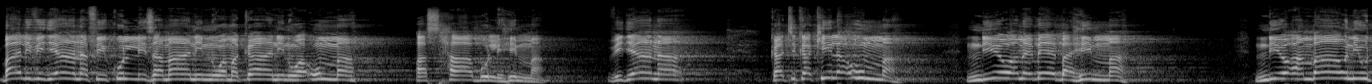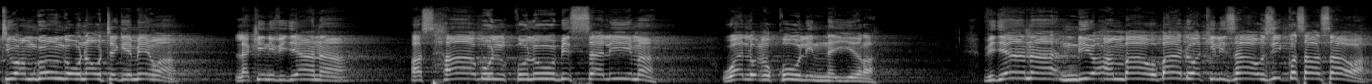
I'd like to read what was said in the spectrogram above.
Bali vijana fi kulli zamanin wa makanin wa umma ashabul himma. Vijana katika kila umma ndio wamebeba himma. Ndio ambao ni uti wa mgongo unaotegemewa. Lakini vijana ashabul qulubi salima wal uquli nayira vijana ndio ambao bado akili zao ziko sawa sawa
